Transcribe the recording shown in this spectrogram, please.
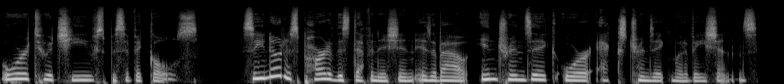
or to achieve specific goals. So, you notice part of this definition is about intrinsic or extrinsic motivations.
